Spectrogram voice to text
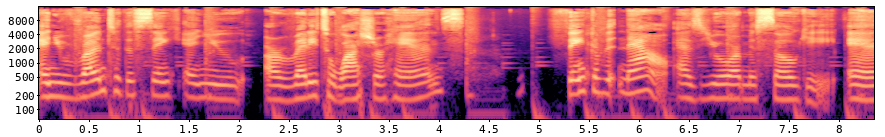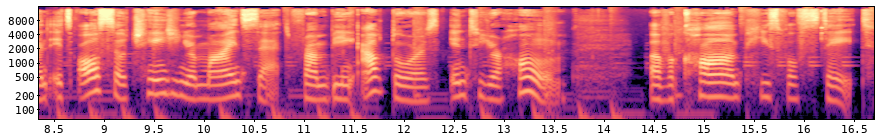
and you run to the sink and you are ready to wash your hands, think of it now as your misogi. And it's also changing your mindset from being outdoors into your home of a calm, peaceful state,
